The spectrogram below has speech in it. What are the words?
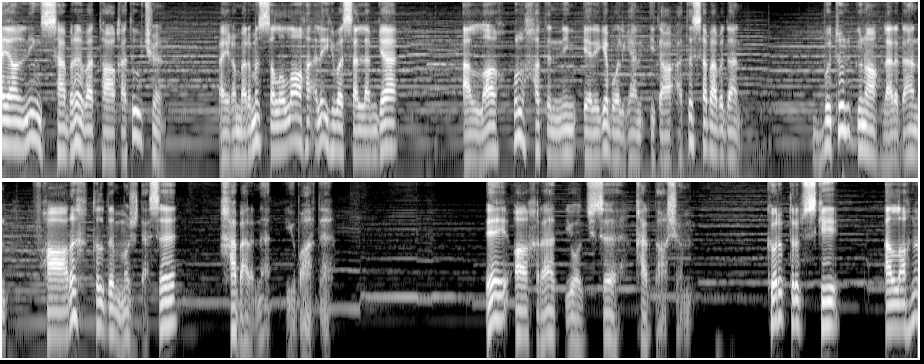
ayolning sabri va toqati uchun payg'ambarimiz sollallohu alayhi va sallamga Alloh qul xotinning eriga bo'lgan itoati sababidan butun gunohlaridan forig' qildi mujdasi xabarini yubordi. Ey oxirat yo'lchisi, qardoshim, ko'rib turibsizki, Allohni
